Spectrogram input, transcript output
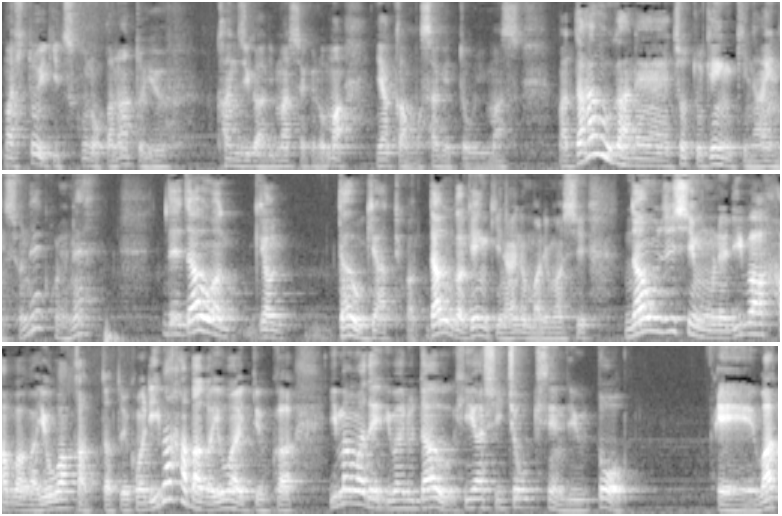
まあ、一息つくのかなという感じがありましたけど、まあ、夜間も下げております、まあ、ダウがねちょっと元気ないんですよねこれね。で、ダウはギャ、ダウギャっていうか、ダウが元気ないのもありますし、ダウ自身もね、リバ幅が弱かったというか、リバ幅が弱いというか、今までいわゆるダウ、冷やし長期線で言うと、えー、割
